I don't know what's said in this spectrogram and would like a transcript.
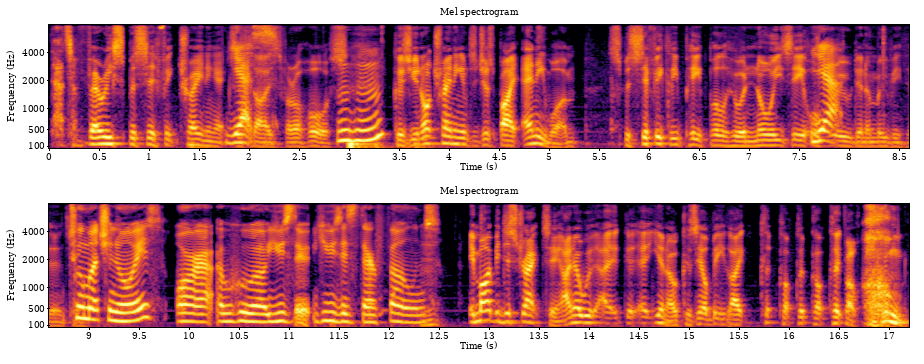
That's a very specific training Yes. exercise for a horse. Mm-hmm. Because you're not training him to just bite anyone. Specifically people who are noisy or Yeah. rude in a movie theater. Too much noise, or uh, who uh, use the, uses their phones. It might be distracting. I know, we- uh, uh, you know, because he'll be like click, clock, click, clock, click, clock,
